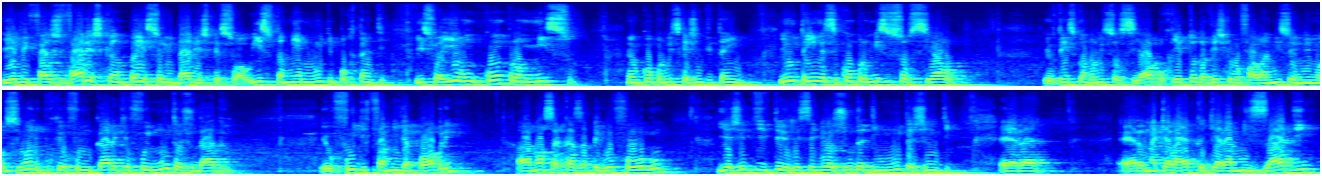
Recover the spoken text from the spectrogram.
Ele faz várias campanhas solidárias, pessoal. Isso também é muito importante. Isso aí é um compromisso. É um compromisso que a gente tem. Eu tenho esse compromisso social. Eu tenho esse compromisso social porque toda vez que eu vou falar nisso eu me emociono, porque eu fui um cara que eu fui muito ajudado. Eu fui de família pobre, a nossa casa pegou fogo e a gente recebeu ajuda de muita gente. Era era naquela época que era amizade,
